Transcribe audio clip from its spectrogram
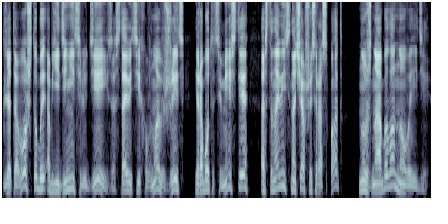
Для того, чтобы объединить людей, заставить их вновь жить и работать вместе, остановить начавшийся распад, нужна была новая идея.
